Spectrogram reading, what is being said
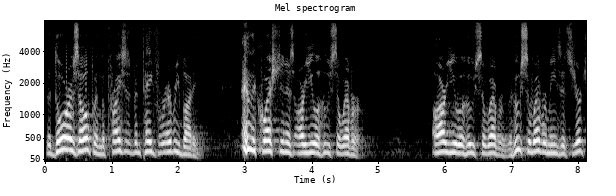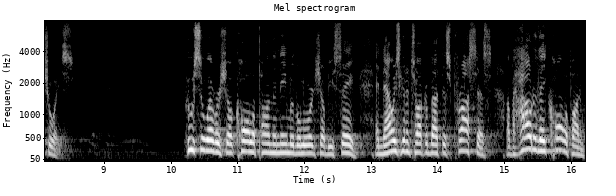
The door is open, the price has been paid for everybody. And the question is are you a whosoever? Are you a whosoever? The whosoever means it's your choice. Whosoever shall call upon the name of the Lord shall be saved. And now he's going to talk about this process of how do they call upon him?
